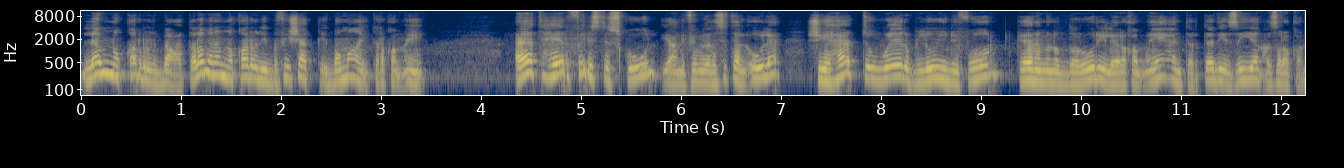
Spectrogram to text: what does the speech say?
لم نقرر بعد. طالما لم نقرر يبقى في شك يبقى مايت رقم إيه at her first school يعني في مدرستها الأولى she had to wear blue uniform كان من الضروري لرقم إيه أن ترتدي زيا أزرقا.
